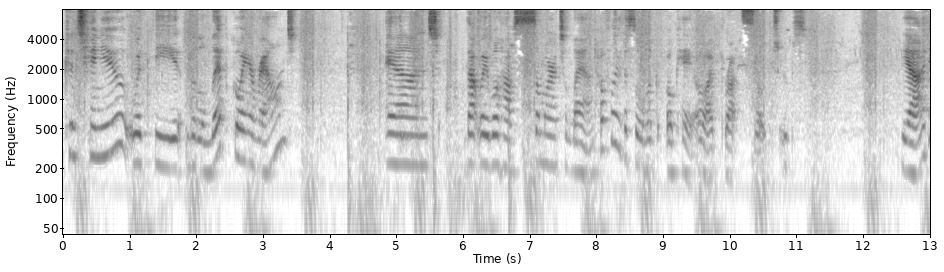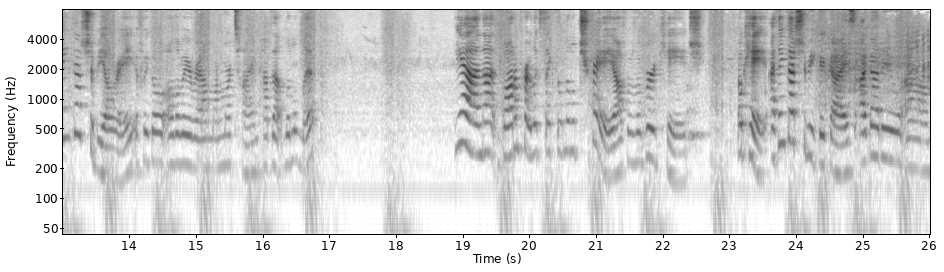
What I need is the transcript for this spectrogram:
continue with the little lip going around and that way we'll have somewhere to land. Hopefully this will look okay. Oh, I brought sloped. Oops. Yeah, I think that should be all right. If we go all the way around one more time, have that little lip. Yeah, and that bottom part looks like the little tray off of a bird cage. Okay, I think that should be good, guys. I got to um,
